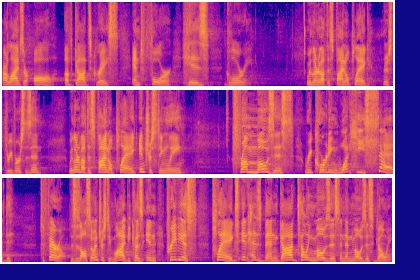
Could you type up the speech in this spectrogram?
Our lives are all of God's grace and for His glory. We learn about this final plague. There's three verses in. We learn about this final plague, interestingly, from Moses recording what he said to Pharaoh. This is also interesting. Why? Because in previous plagues, it has been God telling Moses and then Moses going.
